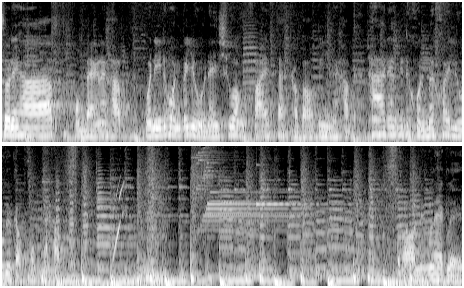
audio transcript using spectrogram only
สวัสดีครับ ผมแบงค์นะครับ วันนี้ทุกคนก็อยู่ในช่วง5 Fact About Me นะครับ 5 เรื่องที่ทุกคนไม่ค่อยรู้เกี่ยวกับผมนะครับ ก็เรื่องแรกเลย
